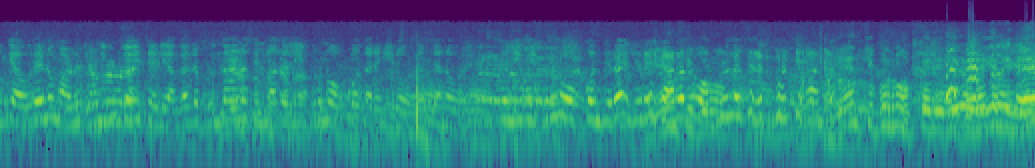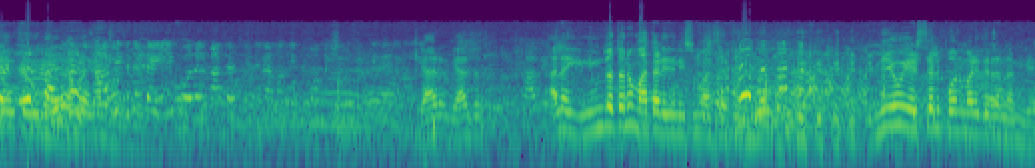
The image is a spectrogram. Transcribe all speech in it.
ಓಕೆ ಅವರೇನು ಮಾಡಿದ್ರು. ನಿಮ್ಮ ಚಾಯ್ಸ್ ಹೇಳಿ. ಹಂಗಾದ್ರೆ ಬೃಂದಾವನ ಸಿನಿಮಾದಲ್ಲಿ ಇಬ್ರು ಒಪ್ಕೋತಾರೆ ಹೀರೋ ದರ್ಶನ್ ಅವರು. ಸೊ ನೀವು ಇಬ್ರು ಒಪ್ಕೊಂತೀರಾ? ಇಲ್ಲಿರೋ ಯಾರಾದ್ರೂ ಒಬ್ರನ್ನ ಸೆಲೆಕ್ಟ್ ಮಾಡ್ತೀರಾ ಅಂತ. ಏನ್ ಕಿಬ್ಬರ್ನು ಒಪ್ಕಲಿ ಯಾರು ಯಾರ ಜೊತೆ? ಅಲ್ಲ ಈಗ ನಿಮ್ ಜೊತೆನೂ ಮಾತಾಡಿದ್ದೀನಿ ಸುಮಾರು ಸತಿ ನೀವು ಎಷ್ಟು ಸಲ ಫೋನ್ ಮಾಡಿದ್ದೀರ ನನಗೆ?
